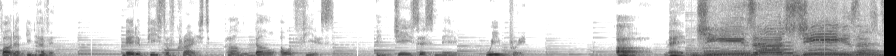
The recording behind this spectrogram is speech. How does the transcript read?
Father in heaven, may the peace of Christ calm down our fears. In Jesus' name we pray. Amen. Jesus, Jesus,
